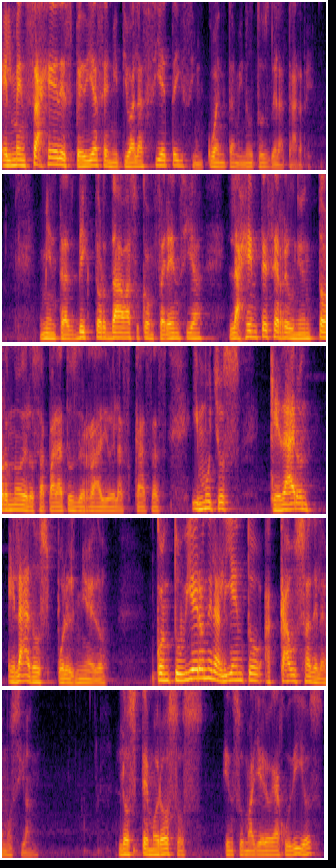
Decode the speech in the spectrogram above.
El mensaje de despedida se emitió a las 7 y 50 minutos de la tarde. Mientras Víctor daba su conferencia, la gente se reunió en torno de los aparatos de radio de las casas y muchos quedaron helados por el miedo. Contuvieron el aliento a causa de la emoción. Los temorosos, en su mayoría judíos,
